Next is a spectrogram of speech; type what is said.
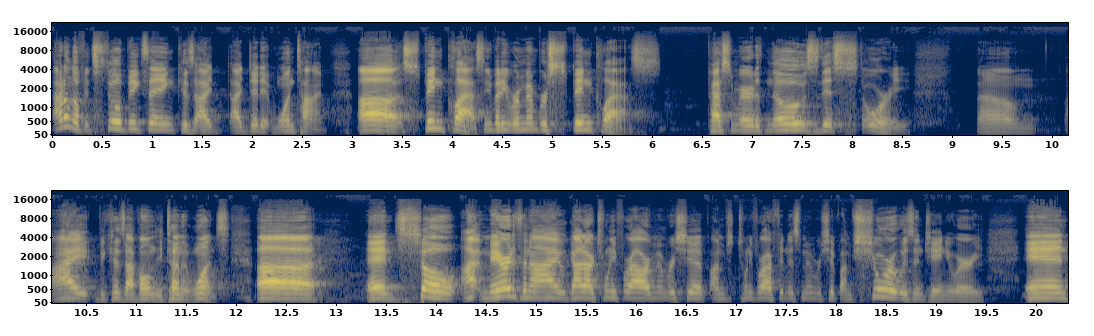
I don't know if it's still a big thing because I, I did it one time. Uh, spin class. Anybody remember spin class? Pastor Meredith knows this story. Um, I, because I've only done it once. Uh, and so I, Meredith and I got our 24 hour membership, I'm 24 hour fitness membership. I'm sure it was in January. And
